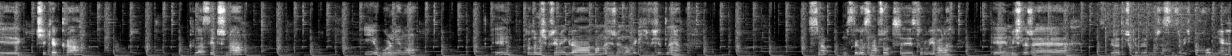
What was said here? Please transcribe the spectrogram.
Yy, siekierka. Klasyczna. I ogólnie no. Yy, mi się przyjemnie gra. Mam nadzieję, że będą jakieś wyświetlenia. Snap, z tego snapshot y, survivala. Yy, myślę, że zbiorę troszkę drewna, żeby sobie zrobić pochodnie.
